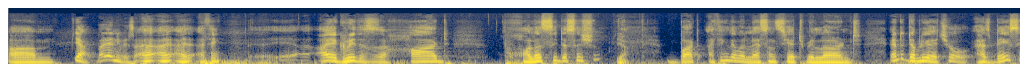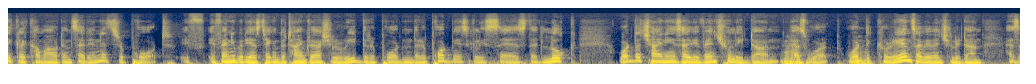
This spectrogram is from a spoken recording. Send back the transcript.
Um, yeah, but anyways, I I, I think uh, I agree. This is a hard policy decision. Yeah. But I think there were lessons here to be learned. And the WHO has basically come out and said in its report, if, if anybody has taken the time to actually read the report, and the report basically says that look, what the Chinese have eventually done mm. has worked, what the mm. Koreans have eventually done has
